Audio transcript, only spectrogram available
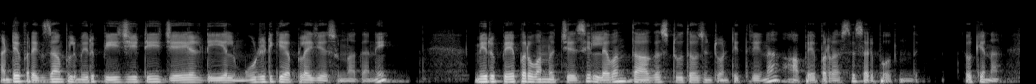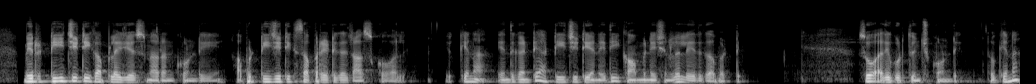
అంటే ఫర్ ఎగ్జాంపుల్ మీరు పీజీటీ, జేఎల్డిఎల్ మూడిటికి అప్లై చేస్తున్నా కానీ మీరు పేపర్ వన్ వచ్చేసి 11థ్ ఆగస్ట్ 2023న ఆ పేపర్ రాస్తే సరిపోతుంది. ఓకేనా? మీరు టీజీటీకి అప్లై చేస్తున్నారనుకోండి అప్పుడు టీజీటీకి సపరేట్గా రాసుకోవాలి. ఓకేనా? ఎందుకంటే ఆ టీజీటీ అనేది ఈ కాంబినేషన్‌లో లేదు కాబట్టి. సో, అది గుర్తుంచుకోండి. ఓకేనా?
